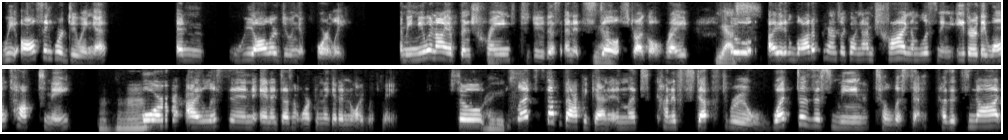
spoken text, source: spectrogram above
we all think we're doing it and we all are doing it poorly. I mean, you and I have been trained to do this and it's Yeah. still a struggle, right? Yes. So I a lot of parents are going, I'm trying, I'm listening. Either they won't talk to me mm-hmm. or I listen and it doesn't work and they get annoyed with me. So Right. let's step back again and let's kind of step through what does this mean to listen? Because it's not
